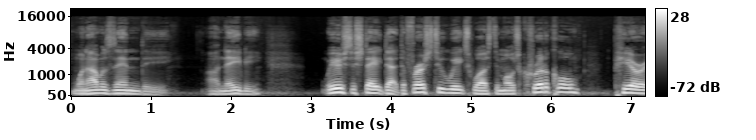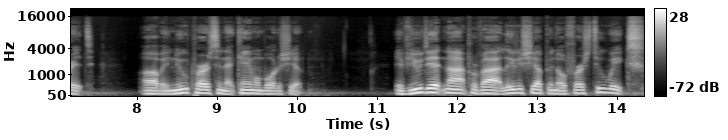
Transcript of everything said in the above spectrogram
when I was in the uh, Navy, we used to state that the first two weeks was the most critical period of a new person that came on board a ship if you did not provide leadership in those first two weeks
